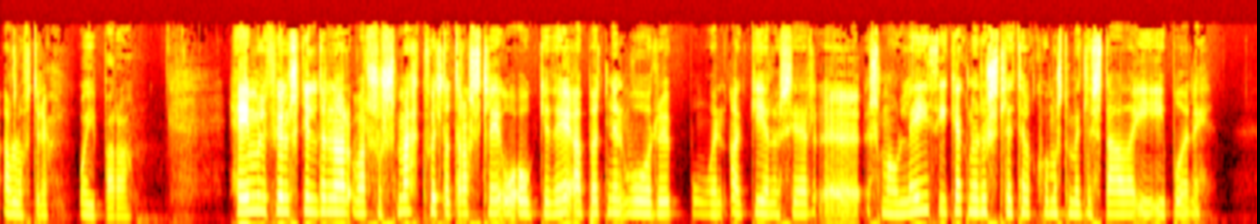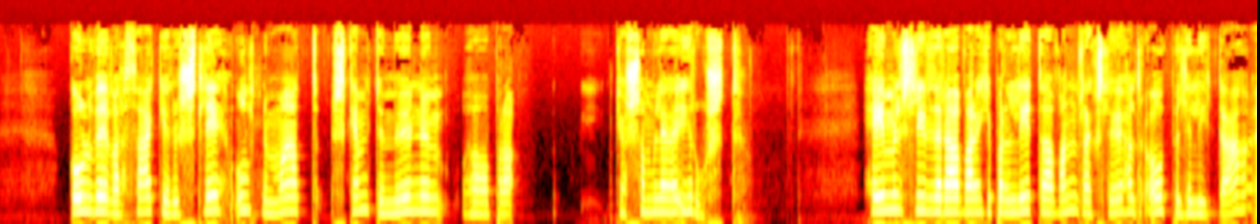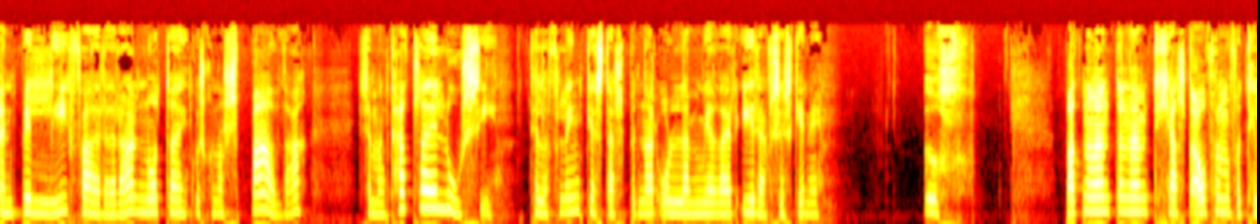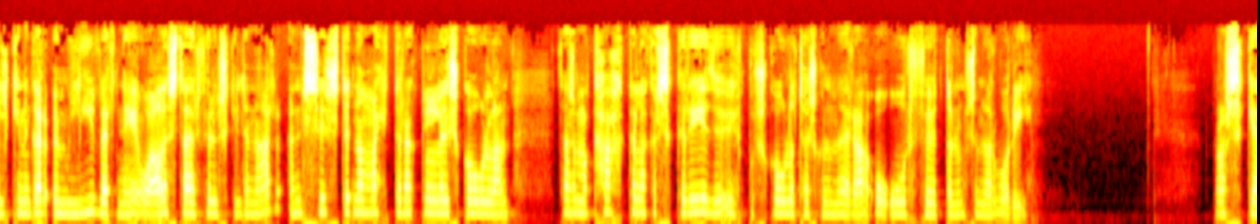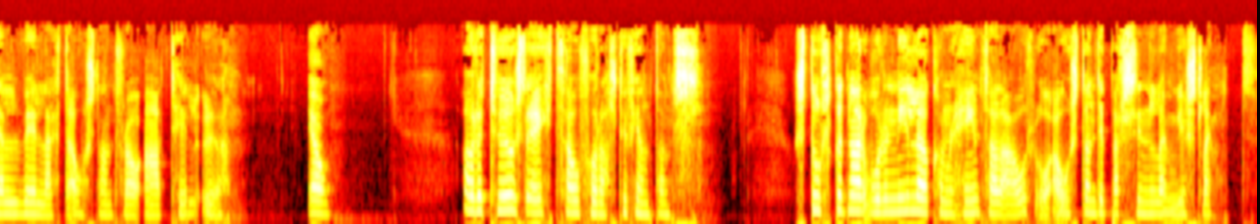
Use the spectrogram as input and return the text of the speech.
af loftinu. Og ég bara, Heimili fjölskyldunar var svo smekkfullt af drasli og ógiði að börnin voru búin að gera sér uh, smá leið í gegnum rusli til að komast á milli staða í íbúðinni. Gólfið var þakið rusli, úldnum mat, skemmtu munum og það var bara gjörsamlega í rúst. Heimilislíf þeirra var ekki bara litað af vannrækslu, heldur ofbeldi líka, en Billy, fadur þeirra, notaði einhvers konar spaða sem hann kallaði Lucy til að flengja stelpunar og lemja þær í refsiskinni. Ugh. Badnavendanemnd hjælt áfram að fá tilkynningar um líferni og aðstæðar fjölskyldunar en sýsturna mættu reglulega í skólan þar sem að kakkalakar skriðu upp úr skólatöskunum þeirra og úr fötunum sem þar voru í. Bara skelvilegt ástand frá A til Ö. Já. Árið 2001 þá fór allt í fjandans. Stúlkurnar voru nýlega komin heim það ár og ástandi bar sínilega mjög slæmt.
